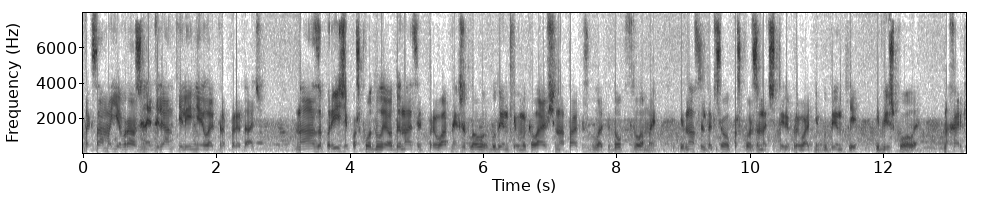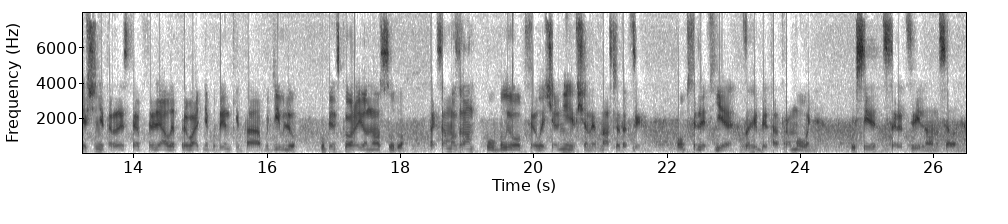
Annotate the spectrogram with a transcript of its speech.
Так само є враження ділянки лінії електропередач. На Запоріжжі пошкодили 11 приватних житлових будинків. Миколаївщина також була під обстрілами, і внаслідок чого пошкоджено 4 приватні будинки і дві школи. На Харківщині терористи обстріляли приватні будинки та будівлю Куп'янського районного суду. Так само зранку були обстріли Чернігівщини. Внаслідок цих обстрілів є загиблі та травмовані. Усі серед цивільного населення.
